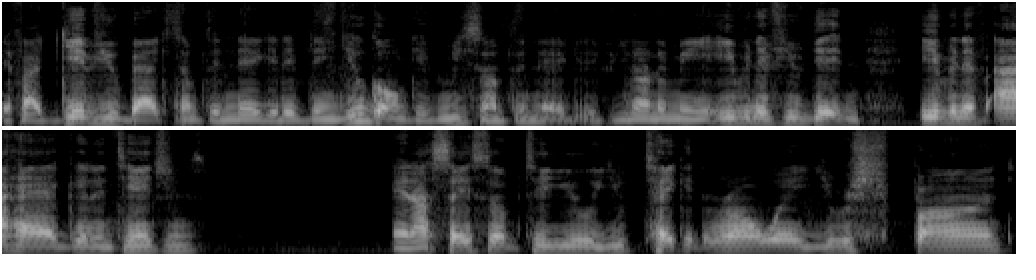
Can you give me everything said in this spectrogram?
if I give you back something negative, then you gonna give me something negative. You know what I mean? Even if you didn't, even if I had good intentions and I say something to you, you take it the wrong way, you respond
